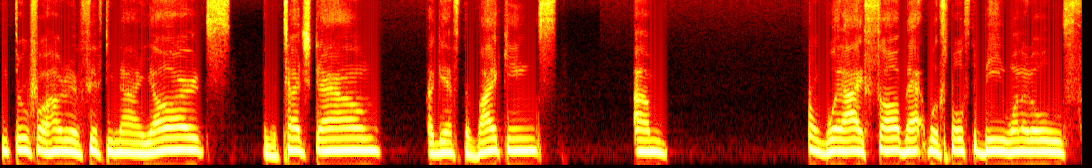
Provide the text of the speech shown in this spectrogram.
He threw for 159 yards and a touchdown against the Vikings. Um, from what I saw, that was supposed to be one of those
